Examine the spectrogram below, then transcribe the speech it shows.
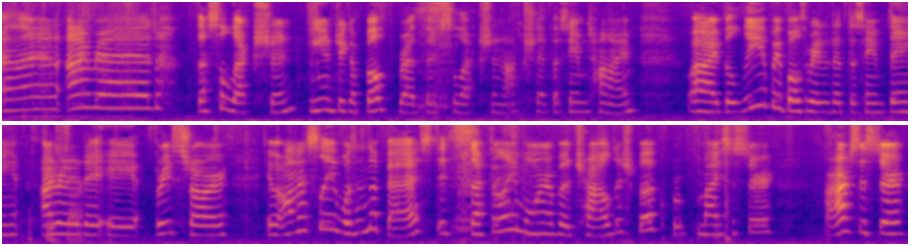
And then I read the selection. Me and Jacob both read the selection actually at the same time. I believe we both rated it the same thing. I rated it a three star. It honestly wasn't the best. It's definitely more of a childish book. My sister, or our sister,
